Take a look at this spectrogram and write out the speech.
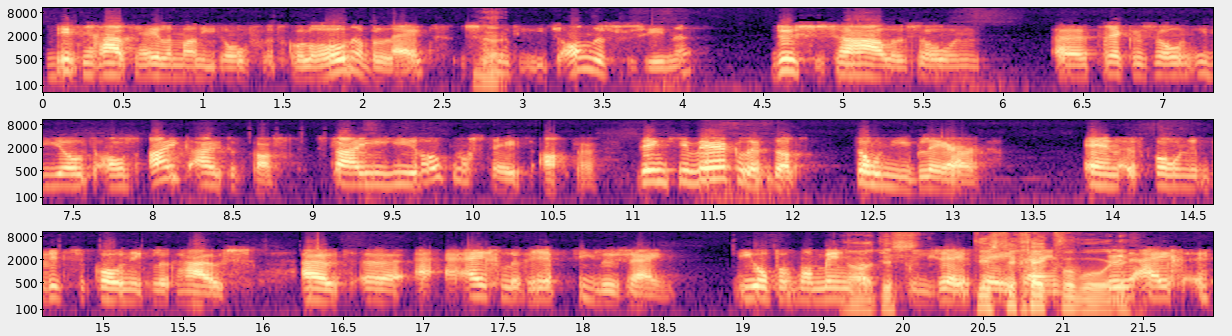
Dit gaat helemaal niet over het coronabeleid. Ze Nee. moeten iets anders verzinnen. Dus ze halen zo'n, eh, trekken zo'n idioot als Ike uit de kast. Sta je hier ook nog steeds achter? Denk je werkelijk dat Tony Blair en het koning- Britse Koninklijk Huis uit eh, eigenlijk reptielen zijn? Die op het moment Ja, dat het is- ze privé het is te zijn, gek voor woorden. Hun eigen,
